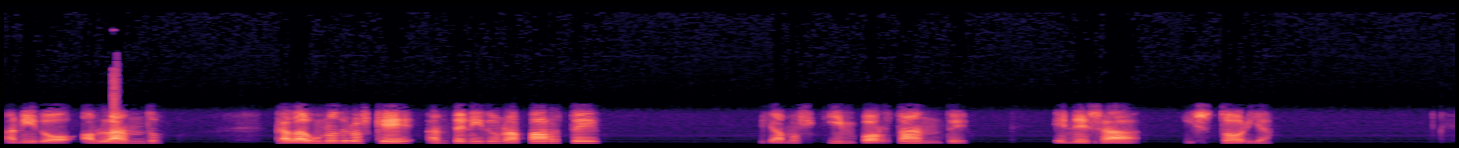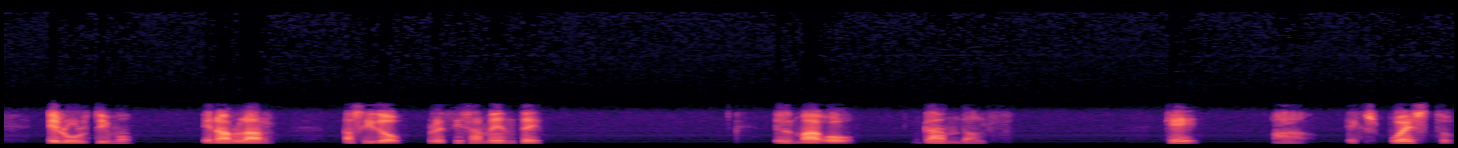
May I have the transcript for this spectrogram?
Han ido hablando cada uno de los que han tenido una parte digamos, importante en esa historia. El último en hablar ha sido precisamente el mago Gandalf, que ha expuesto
